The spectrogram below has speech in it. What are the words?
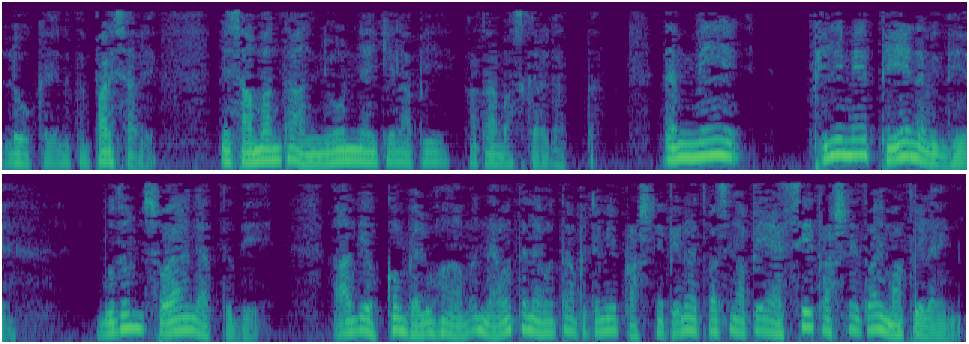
ලෝකය නැත්නම් පරිසරය. මේ සම්බන්ධතා අන්‍යෝන්‍යයි කියලා අපි කතා බස් කරගත්තා. දැන් මේ පිළිමේ පේන විදිය බුදුන් සොයාගත්ත දේ ආදී ඔක්කොම බැලුවාම නැවත නැවත අපිට මේ ප්‍රශ්නේ පේනවා ඊට පස්සේ අපේ ඇස්සේ ප්‍රශ්නේ තමයි මතුවෙලා ඉන්නේ.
